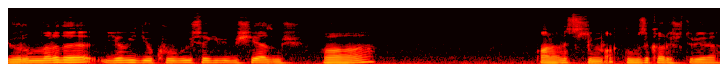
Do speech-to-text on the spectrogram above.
Yorumlara da ya video kurguysa gibi bir şey yazmış. Ha? Ananı sikeyim aklımızı karıştırıyor ya.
